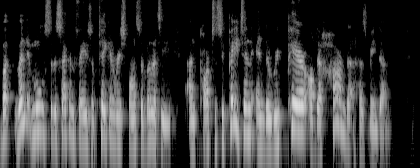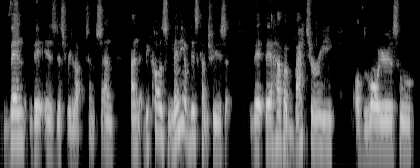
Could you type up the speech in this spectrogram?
But when it moves to the second phase of taking responsibility and participating in the repair of the harm that has been done, then there is this reluctance. And, and because many of these countries, they, they have a battery of lawyers who,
